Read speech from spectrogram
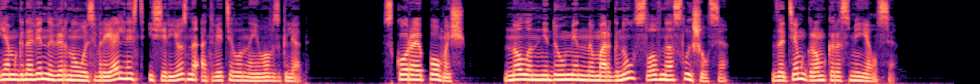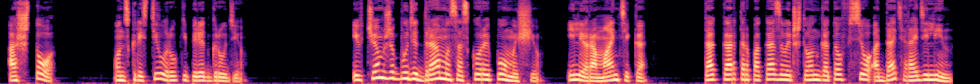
Я мгновенно вернулась в реальность и серьезно ответила на его взгляд. «Скорая помощь!» Нолан недоуменно моргнул, словно ослышался. Затем громко рассмеялся. «А что?» Он скрестил руки перед грудью. И в чем же будет драма со скорой помощью? Или романтика? Так Картер показывает, что он готов все отдать ради Лин.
